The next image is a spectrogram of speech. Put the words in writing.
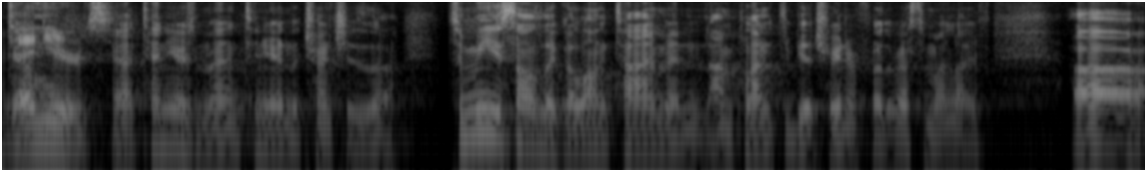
Ten yeah. years. Yeah, 10 years, man. 10 years in the trenches. Uh, to me, it sounds like a long time, and I'm planning to be a trainer for the rest of my life. Uh,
